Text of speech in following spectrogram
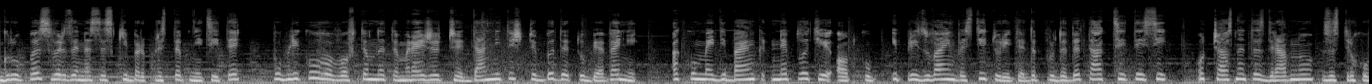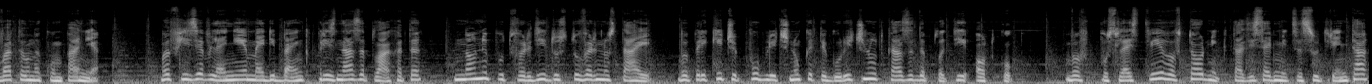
Група, свързана с киберпрестъпниците, публикува в тъмната мрежа, че данните ще бъдат обявени, ако Медибанк не плати откуп и призова инвеститорите да продадат акциите си от частната здравно застрахователна компания. В изявление Медибанк призна заплахата, но не потвърди достоверността й – въпреки че публично категорично отказа да плати откуп. В последствие, във вторник тази седмица сутринта,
